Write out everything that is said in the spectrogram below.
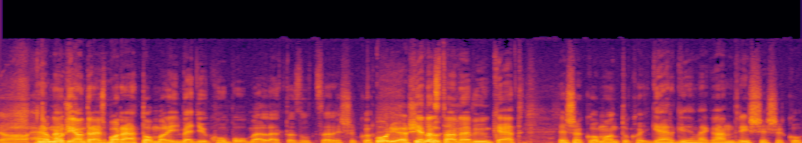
a Hernádi most- András barátommal így megyünk Hobó mellett az utcán, és akkor Óriási kérdezte a nevünket, és akkor mondtuk, hogy Gergő, meg Andris, és akkor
